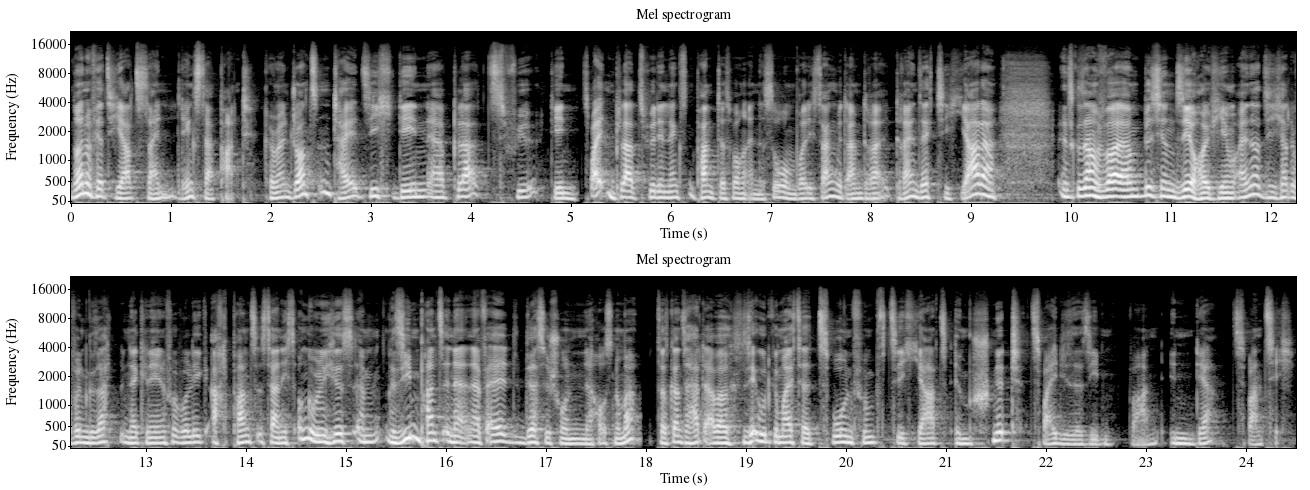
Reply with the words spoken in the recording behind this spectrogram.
49 Yards sein längster Punt. Karen Johnson teilt sich den äh, Platz für den zweiten Platz für den längsten Punt des Wochenendes so, wollte ich sagen, mit einem 63 Yarder. Insgesamt war er ein bisschen sehr häufig im Einsatz. Ich hatte vorhin gesagt, in der Canadian Football League acht Punts ist da nichts Ungewöhnliches. Ähm, sieben Punts in der NFL, das ist schon eine Hausnummer. Das Ganze hat er aber sehr gut gemeistert. 52 Yards im Schnitt. Zwei dieser sieben waren in der 20.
